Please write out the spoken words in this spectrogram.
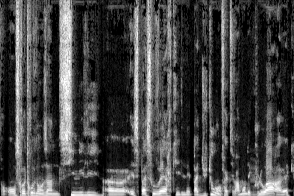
on se retrouve dans un simili euh, espace ouvert qui n'est pas du tout. En fait, c'est vraiment des mm. couloirs avec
